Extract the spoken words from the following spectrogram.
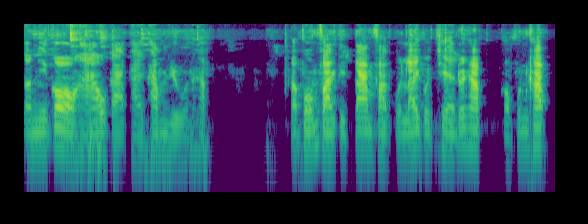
ตอนนี้ก็หาโอกาสถ่ายทำอยู่นะครับ ครับผมฝากติดตามฝากกดไลค์กดแชร์ด้วยครับ ขอบคุณครับ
